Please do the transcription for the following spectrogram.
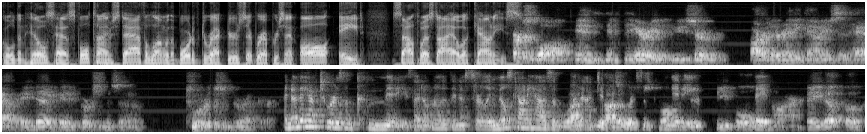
Golden Hills has full time staff along with a board of directors that represent all eight southwest Iowa counties. First of all, in, in the area that you serve, are there any counties that have a dedicated person as a tourism director? I know they have tourism committees. I don't know that they necessarily, Mills County has a, lot, an active tourism committee. People they are made up of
